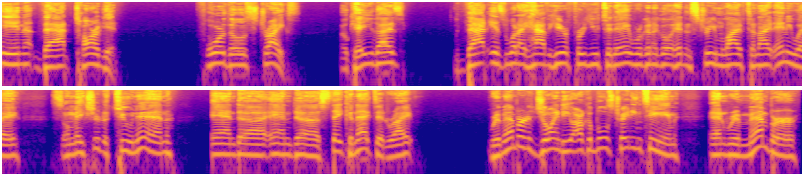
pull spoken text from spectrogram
in that target for those strikes. Okay, you guys? That is what I have here for you today. We're going to go ahead and stream live tonight anyway. So make sure to tune in and uh, and uh, stay connected, right? Remember to join the Arca Bulls trading team and remember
